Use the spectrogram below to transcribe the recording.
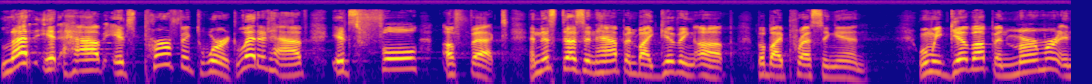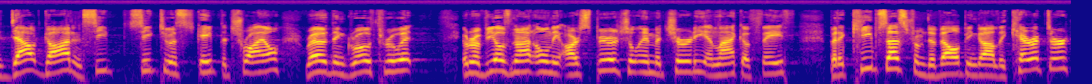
Let it have its perfect work. Let it have its full effect. And this doesn't happen by giving up, but by pressing in. When we give up and murmur and doubt God and seek, seek to escape the trial rather than grow through it, it reveals not only our spiritual immaturity and lack of faith, but it keeps us from developing godly character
